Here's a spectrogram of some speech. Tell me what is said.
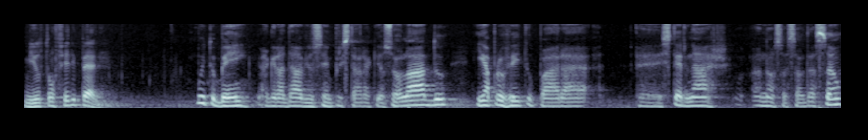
Milton Felipe. Muito bem, agradável sempre estar aqui ao seu lado e aproveito para eh, externar a nossa saudação,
